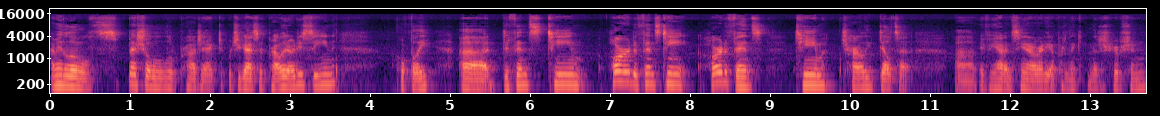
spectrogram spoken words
I made a little special little project, which you guys have probably already seen hopefully. Uh, defense team, horror defense team, horror defense team Charlie Delta. Uh, if you haven't seen it already, I'll put a link in the description.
